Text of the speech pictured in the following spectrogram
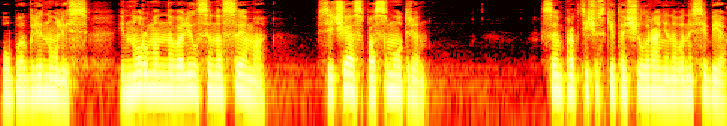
Оба оглянулись, и Норман навалился на Сэма. «Сейчас посмотрим». Сэм практически тащил раненого на себе.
